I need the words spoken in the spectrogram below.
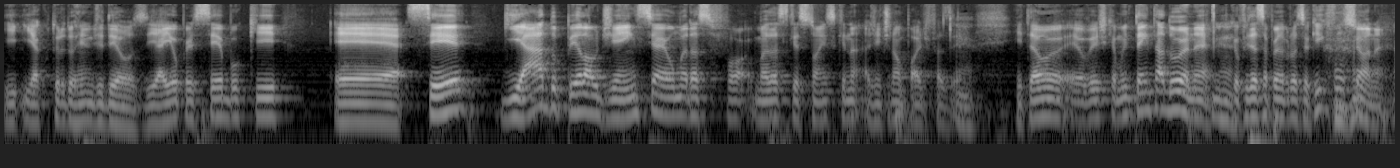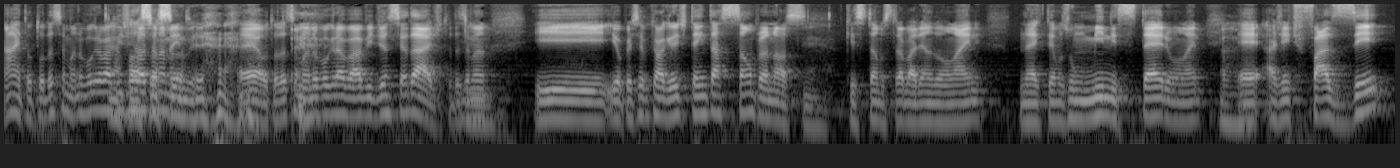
e, e a cultura do reino de Deus. E aí eu percebo que é, ser guiado pela audiência é uma das, uma das questões que a gente não pode fazer. É. Então eu, eu vejo que é muito tentador, né? Porque eu fiz essa pergunta para você: o que, que funciona? ah, então toda semana eu vou gravar Ah, vídeo de relacionamento. É, ou toda semana eu vou gravar vídeo de ansiedade, toda semana. E, e eu percebo que é uma grande tentação para nós que estamos trabalhando online, né, que temos um ministério online, é a gente fazer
